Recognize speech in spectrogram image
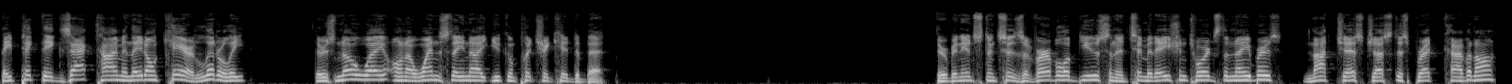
They pick the exact time and they don't care. Literally, there's no way on a Wednesday night you can put your kid to bed. There have been instances of verbal abuse and intimidation towards the neighbors, not just Justice Brett Kavanaugh.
